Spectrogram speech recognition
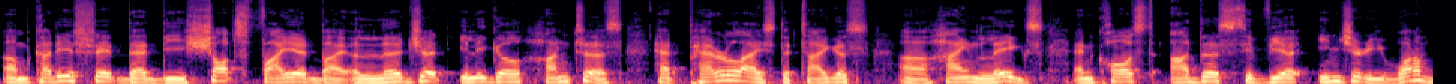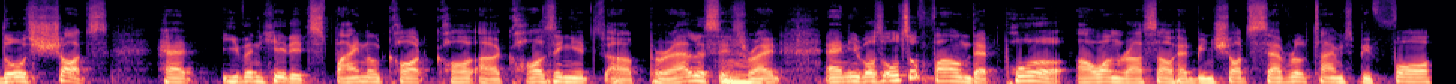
Um, Kadir said that the shots fired by alleged illegal hunters had paralyzed the tiger's uh, hind legs and caused other severe injury. One of those shots had even hit its spinal cord, uh, causing its uh, paralysis, mm. right? And it was also found that poor Awang Rasau had been shot several times before,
